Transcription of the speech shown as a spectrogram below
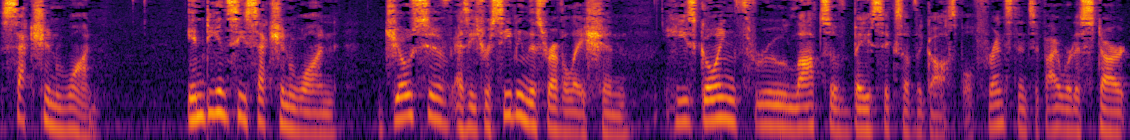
section 1. In D&C section 1, Joseph, as he's receiving this revelation, he's going through lots of basics of the gospel. For instance, if I were to start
